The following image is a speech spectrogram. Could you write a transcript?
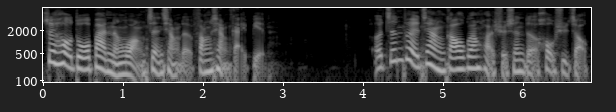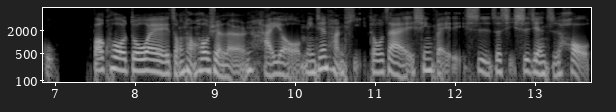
最后多半能往正向的方向改变。而针对这样高关怀学生的后续照顾。包括多位总统候选人，还有民间团体，都在新北市这起事件之后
